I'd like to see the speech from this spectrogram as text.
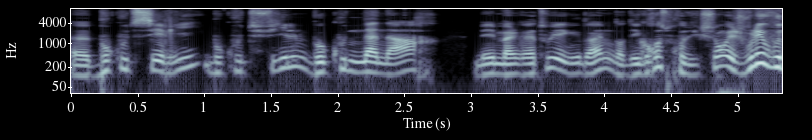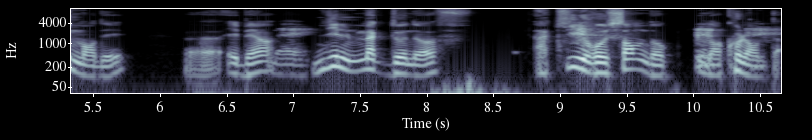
Euh, beaucoup de séries, beaucoup de films, beaucoup de nanars. Mais malgré tout, il est quand même dans des grosses productions. Et je voulais vous demander, euh, eh bien, Ouais. Neil McDonough, à qui il ressemble dans dans Colanta.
